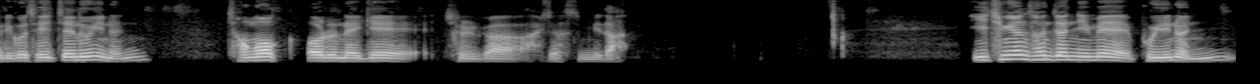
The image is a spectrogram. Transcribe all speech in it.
그리고 셋째 누이는 정옥 어른에게 출가하셨습니다. 이충현 선전님의 부인은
